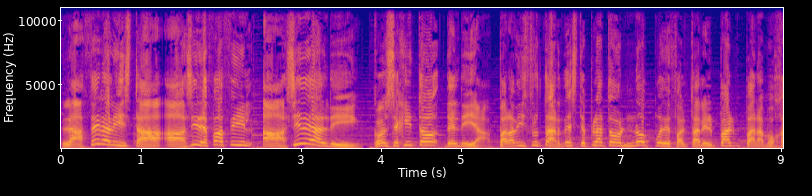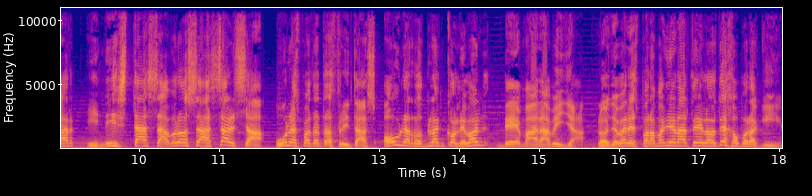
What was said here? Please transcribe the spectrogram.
la cena lista. Así de fácil, así de Aldi. Consejito del día. Para disfrutar de este plato no puede faltar el pan para mojar en esta sabrosa salsa. Unas patatas fritas o un arroz blanco le van de maravilla. Los deberes para mañana te los dejo por aquí.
